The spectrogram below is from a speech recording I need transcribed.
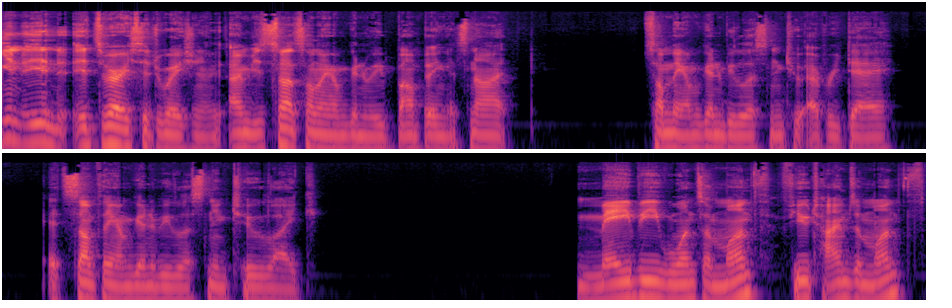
You know, it's very situational. I mean, it's not something I'm going to be bumping. It's not something I'm going to be listening to every day. It's something I'm going to be listening to like maybe once a month, a few times a month.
